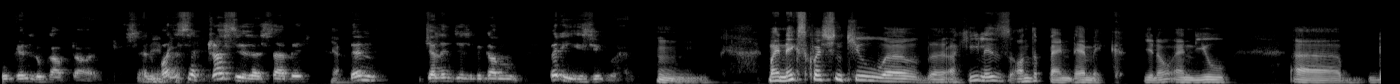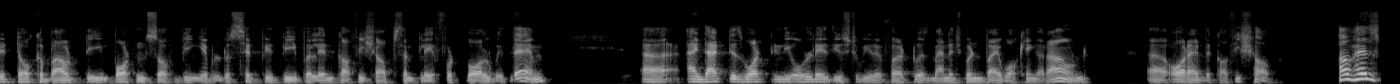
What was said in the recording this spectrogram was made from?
who can look after our interests and once that trust is established yeah. then challenges become very easy to handle hmm. my next question to you uh, uh, Aquil is on the pandemic you know and you uh, did talk about the importance of being able to sit with people in coffee shops and play football with them uh, and that is what in the old days used to be referred to as management by walking around uh, or at the coffee shop. How has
